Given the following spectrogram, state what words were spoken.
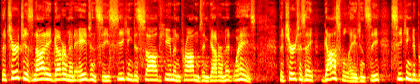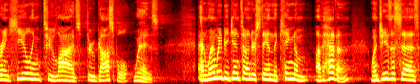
The church is not a government agency seeking to solve human problems in government ways. The church is a gospel agency seeking to bring healing to lives through gospel ways. And when we begin to understand the kingdom of heaven, when Jesus says,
